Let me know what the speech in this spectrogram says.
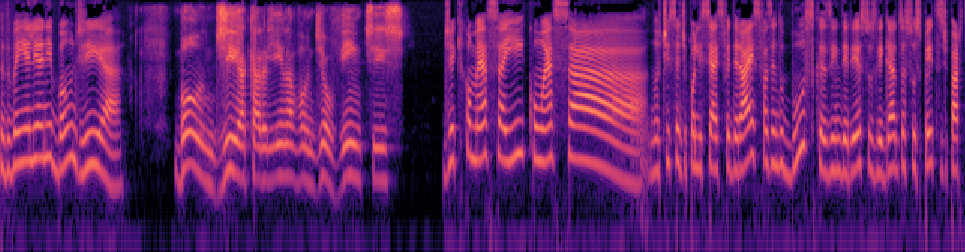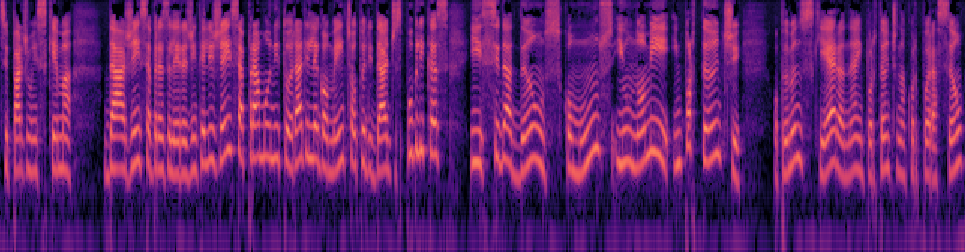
Tudo bem, Eliane? Bom dia. Bom dia, Carolina. Bom dia, ouvintes. Dia que começa aí com essa notícia de policiais federais fazendo buscas em endereços ligados a suspeitos de participar de um esquema da Agência Brasileira de Inteligência para monitorar ilegalmente autoridades públicas e cidadãos comuns e um nome importante, ou pelo menos que era né, importante na corporação,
